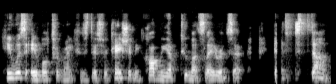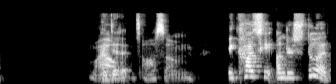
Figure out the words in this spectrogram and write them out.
he was able to write his dissertation. He called me up two months later and said, It's done. Wow, I did it. It's awesome. Because he understood.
